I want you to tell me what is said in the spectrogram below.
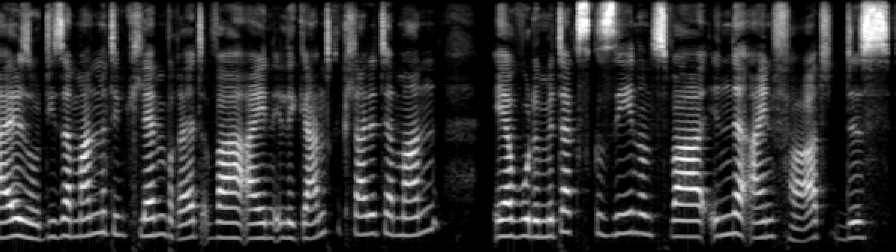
Also, dieser Mann mit dem Klemmbrett war ein elegant gekleideter Mann. Er wurde mittags gesehen und zwar in der Einfahrt des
